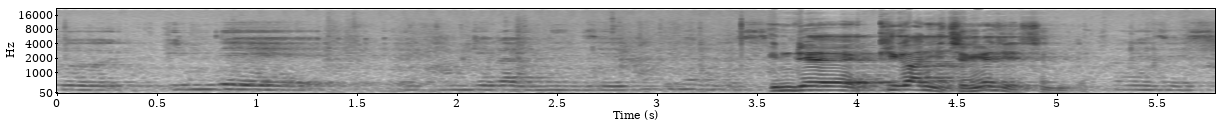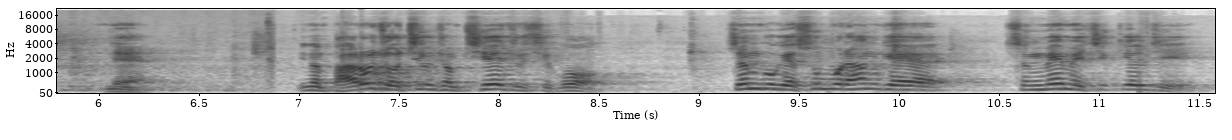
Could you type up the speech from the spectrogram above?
그 임대의 관계가 있는지 확인해 보겠습니다. 임대 기간이 정해져 있습니다. 정해져 있습니다. 네. 이건 바로 조치를 좀 취해 주시고 전국에 21개 성매매 직결지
